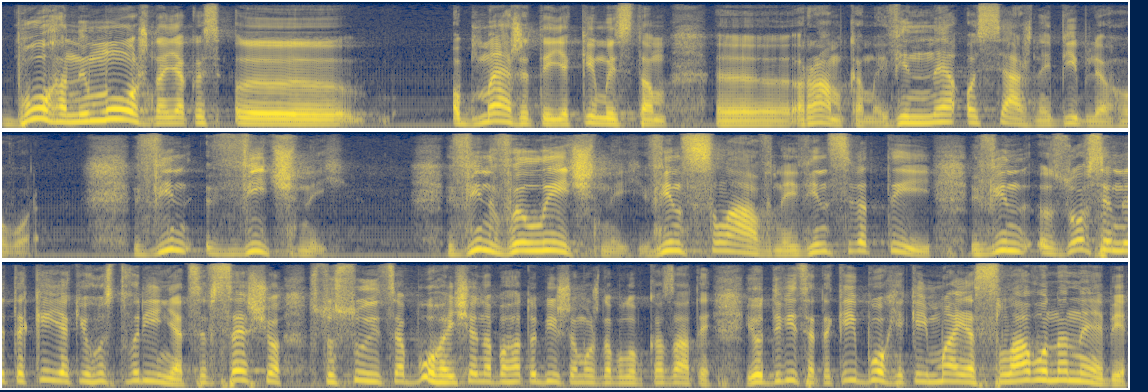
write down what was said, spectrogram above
Бога не можна якось е, обмежити якимись там е, рамками. Він неосяжний, Біблія говорить. Він вічний. Він величний, він славний, він святий, він зовсім не такий, як його створіння. Це все, що стосується Бога, і ще набагато більше можна було б казати. І от дивіться, такий Бог, який має славу на небі,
